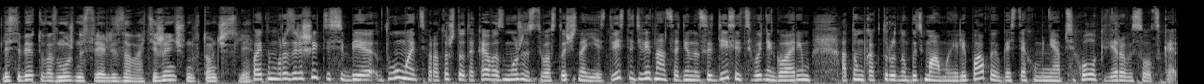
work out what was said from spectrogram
для себя эту возможность реализовать, и женщину в том числе. Поэтому разрешите себе думать про то, что такая возможность у вас точно есть. 219 11 10. Сегодня говорим о том, как трудно быть мамой или папой. В гостях у меня психолог Вера Высоцкая.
